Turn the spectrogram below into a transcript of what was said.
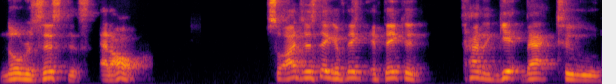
no resistance at all. So I just think if they if they could kind of get back to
